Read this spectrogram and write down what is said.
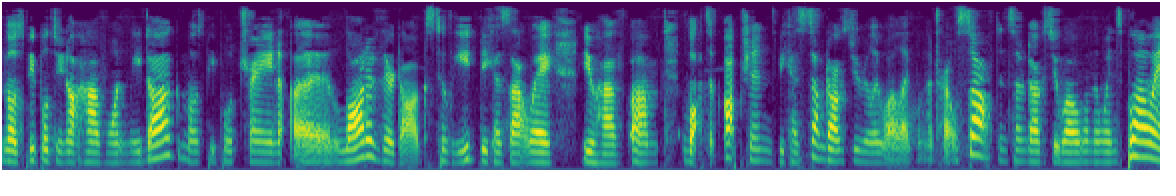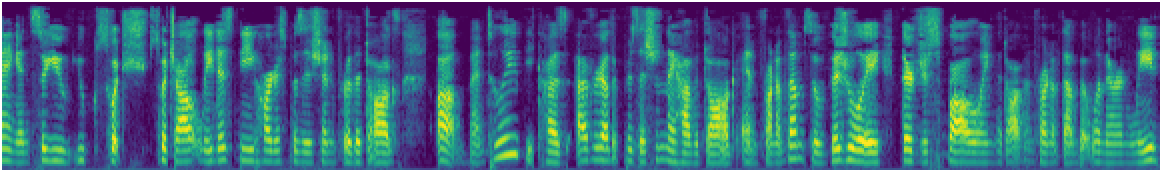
Most people do not have one lead dog. Most people train a lot of their dogs to lead because that way you have, um, lots of options because some dogs do really well like when the trail's soft and some dogs do well when the wind's blowing and so you, you switch, switch out. Lead is the hardest position for the dogs um, mentally because every other position they have a dog in front of them. So visually, they're just following the dog in front of them. But when they're in lead,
